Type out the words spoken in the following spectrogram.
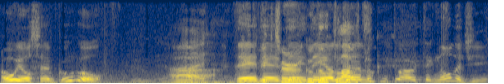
Oh, we also have Google. Ah, They, they, Victor, they, they Google are, Cloud. they're looking to our technology.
